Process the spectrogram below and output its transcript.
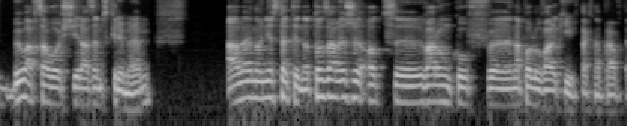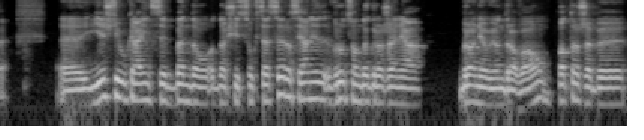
była w całości razem z Krymem ale no niestety, no to zależy od y, warunków y, na polu walki tak naprawdę. Y, jeśli Ukraińcy będą odnosić sukcesy, Rosjanie wrócą do grożenia bronią jądrową po to, żeby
